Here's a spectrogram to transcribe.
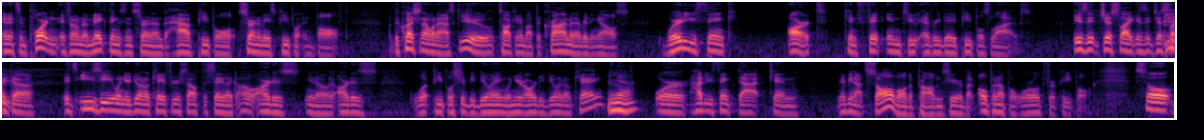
and it's important if I'm going to make things in Suriname to have people, Surinamese people involved. But the question I want to ask you, talking about the crime and everything else, where do you think art can fit into everyday people's lives? Is it just like is it just like a it's easy when you're doing okay for yourself to say like, oh, art is, you know, art is what people should be doing when you're already doing okay? yeah. Or how do you think that can maybe not solve all the problems here, but open up a world for people? So,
